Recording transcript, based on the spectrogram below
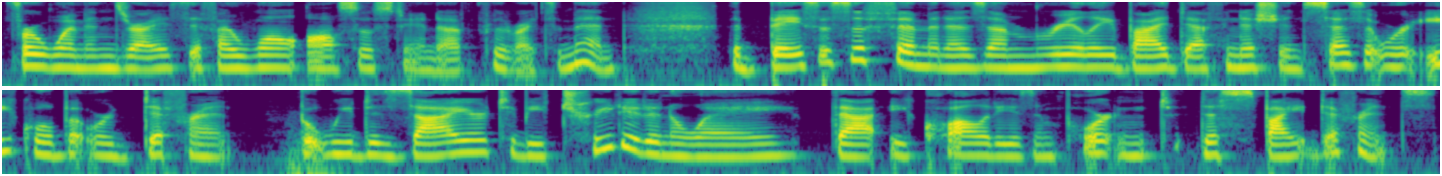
for women's rights if I won't also stand up for the rights of men. The basis of feminism, really, by definition, says that we're equal but we're different but we desire to be treated in a way that equality is important despite difference.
